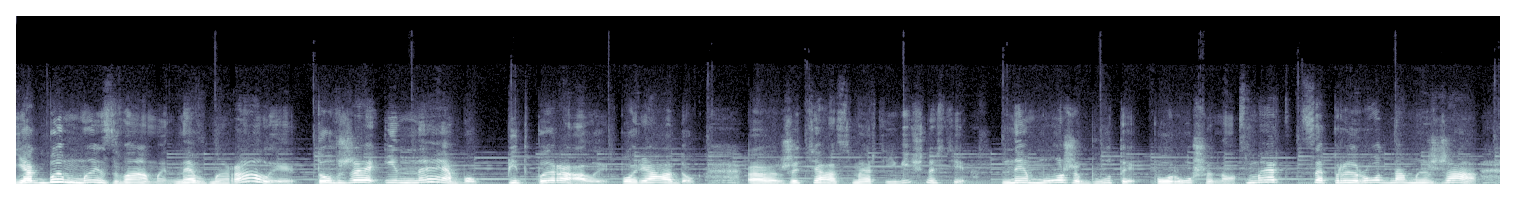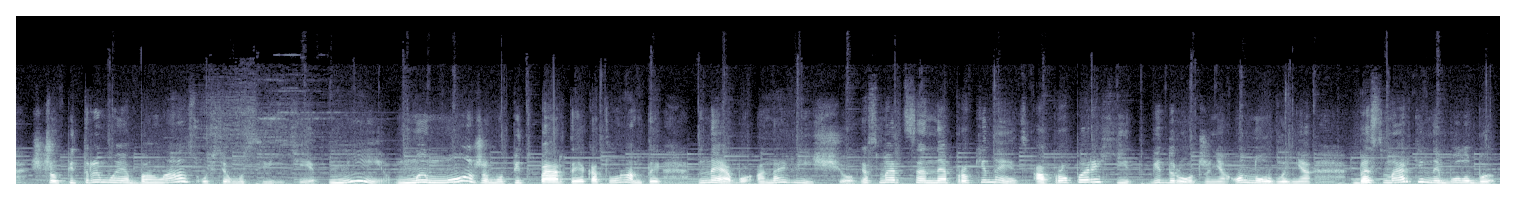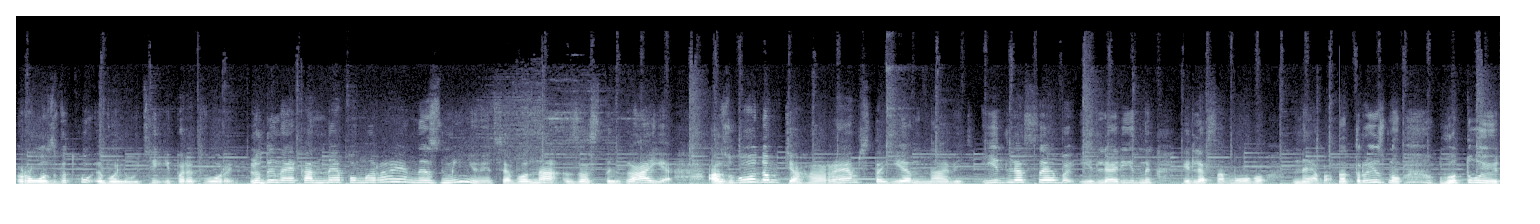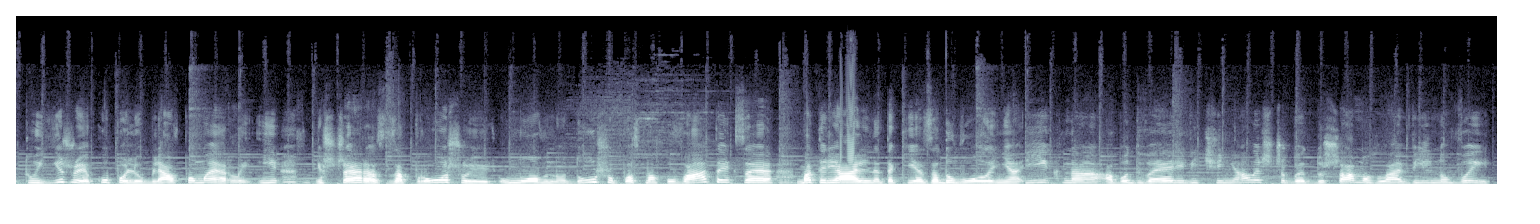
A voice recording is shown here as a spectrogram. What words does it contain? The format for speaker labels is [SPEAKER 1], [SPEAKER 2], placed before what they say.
[SPEAKER 1] Якби ми з вами не вмирали, то вже і небо підпирали порядок е, життя, смерті і вічності не може бути порушено. Смерть це природна межа, що підтримує баланс у всьому світі. Ні, ми можемо підперти як Атланти небо. А навіщо? Смерть це не про кінець, а про перехід, відродження, оновлення. Без смерті не було б розвитку, еволюції і перетворень. Людина, яка не помирає, не змінюється, вона застигає, а згодом тягарем стає навіть і для себе, і для рідних, і для самого неба. На тризну готують ту їжу, яку полюбляв померлий, і ще раз запрошують умовно душу посмакувати це матеріальне таке задоволення. Вікна або двері відчиняли, щоб душа могла вільно вийти.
